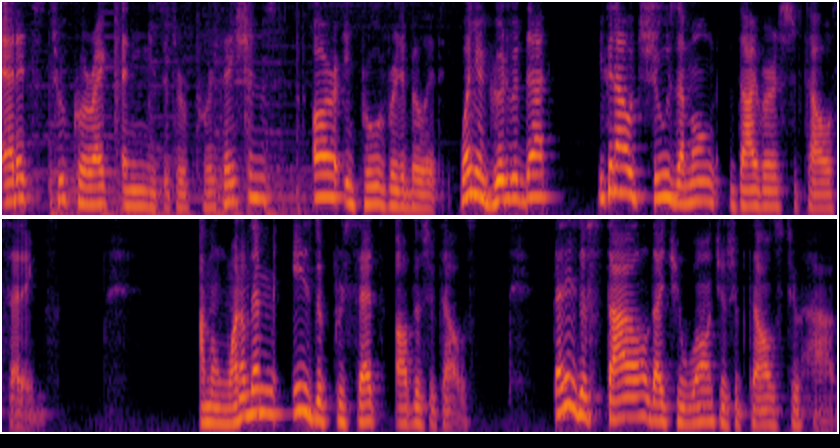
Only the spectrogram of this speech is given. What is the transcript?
edits to correct any misinterpretations or improve readability. When you're good with that, you can now choose among diverse subtitle settings. Among one of them is the preset of the subtitles. That is the style that you want your subtitles to have.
